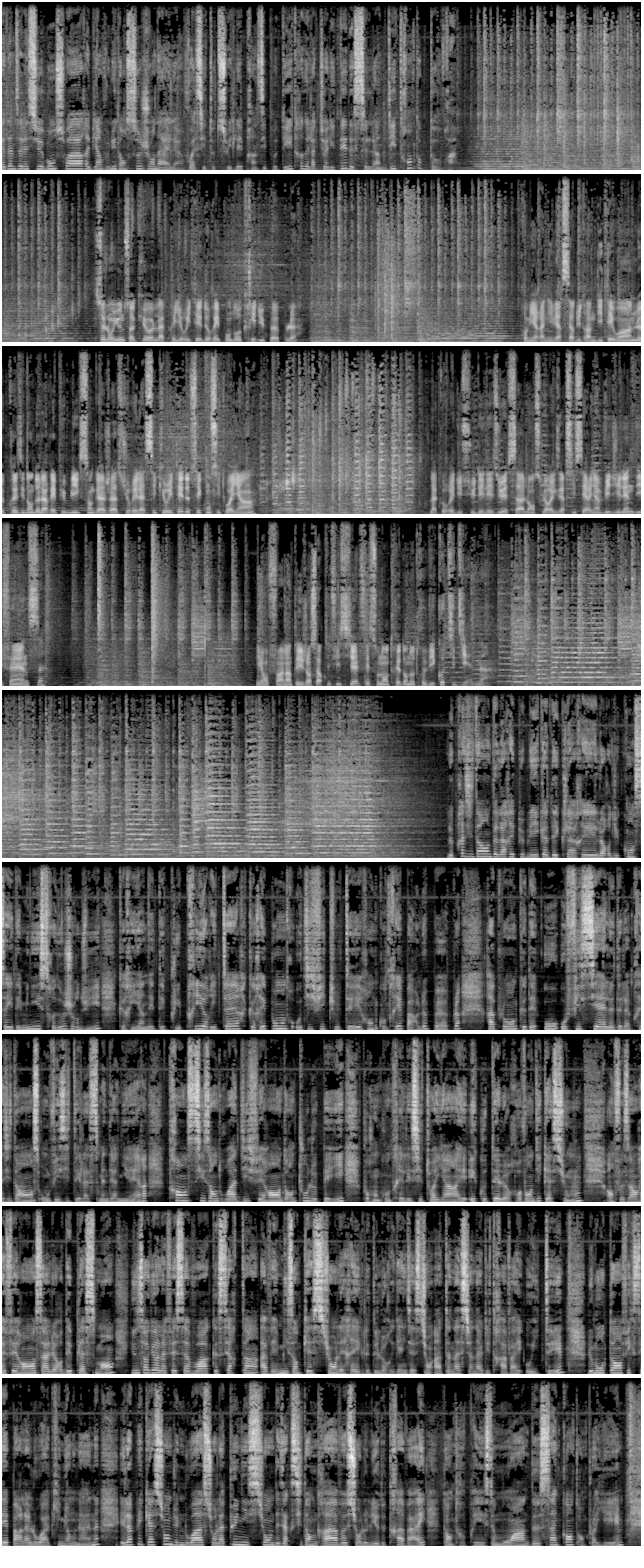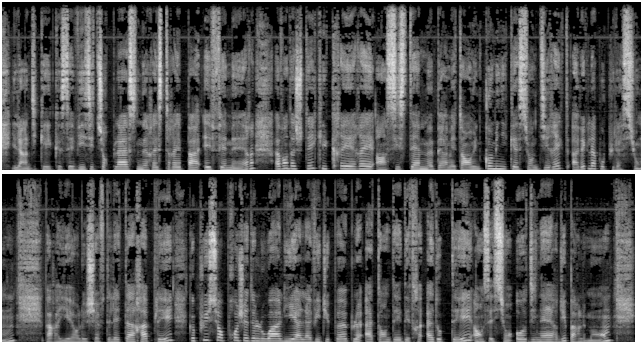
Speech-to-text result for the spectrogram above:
Mesdames et messieurs, bonsoir et bienvenue dans ce journal. Voici tout de suite les principaux titres de l'actualité de ce lundi 30 octobre. Selon Yoon Suk-yeol, la priorité est de répondre aux cris du peuple. Premier anniversaire du drame d'Itaewon, le président de la République s'engage à assurer la sécurité de ses concitoyens. La Corée du Sud et les USA lancent leur exercice aérien Vigilant Defense. Et enfin, l'intelligence artificielle fait son entrée dans notre vie quotidienne. Le président de la République a déclaré lors du Conseil des ministres d'aujourd'hui que rien n'était plus prioritaire que répondre aux difficultés rencontrées par le peuple. Rappelons que des hauts officiels de la présidence ont visité la semaine dernière 36 endroits différents dans tout le pays pour rencontrer les citoyens et écouter leurs revendications. En faisant référence à leur déplacement, Yoon suk a fait savoir que certains avaient mis en question les règles de l'Organisation internationale du travail Le montant fixé par la loi Kim Yong-nan et l'application d'une loi sur la punition des accidents graves sur le lieu de travail d'entreprises de moins de 50 employés. Il a indiqué que ces visites sur place ne resteraient pas éphémères avant d'ajouter qu'il créerait un système permettant une communication directe avec la population. Par ailleurs, le chef de l'État a rappelé que plusieurs projets de loi liés à la vie du peuple attendaient d'être adoptés en session ordinaire du Parlement.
